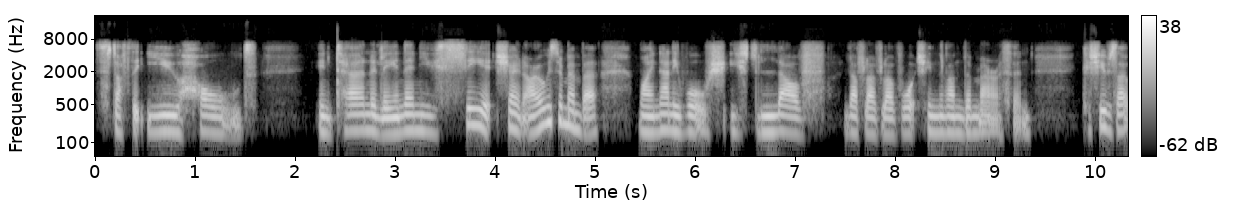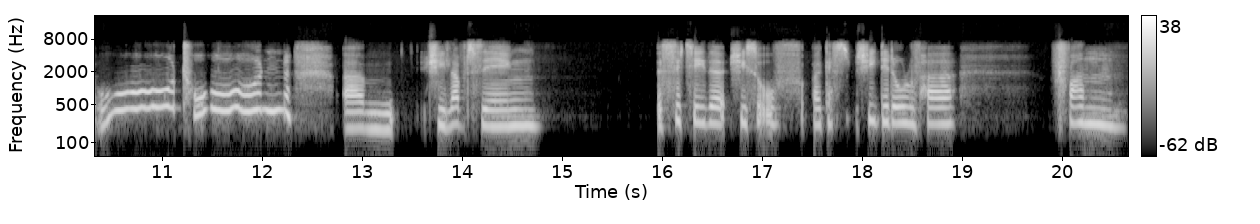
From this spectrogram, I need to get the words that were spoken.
stuff that you hold internally and then you see it shown. I always remember my nanny Walsh used to love, love, love, love watching the London Marathon because she was like, oh, torn. Um, she loved seeing a city that she sort of, I guess, she did all of her fun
